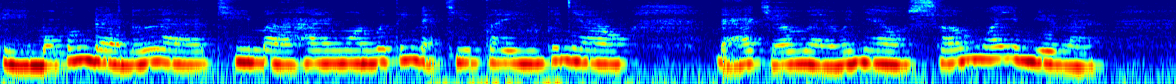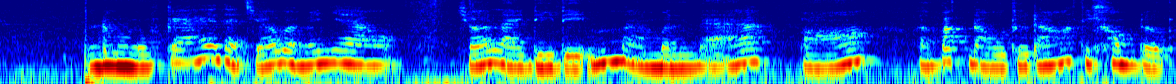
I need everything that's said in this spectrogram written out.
Thì một vấn đề nữa là khi mà hai Won với tiếng đạt chia tay với nhau, đã trở về với nhau sớm quá, giống như là đùng một cái là trở về với nhau, trở lại địa điểm mà mình đã bỏ và bắt đầu từ đó thì không được.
